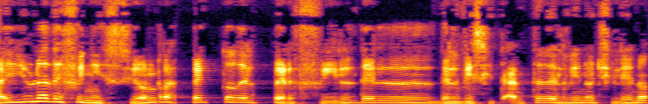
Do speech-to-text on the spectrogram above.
¿hay una definición respecto del perfil del, visitante del vino chileno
